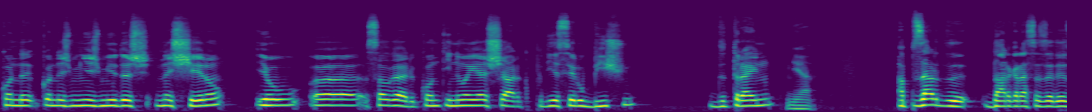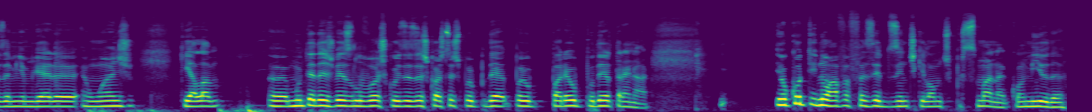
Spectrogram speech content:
Quando, quando as minhas miúdas nasceram, eu, ah, Salgueiro, continuei a achar que podia ser o bicho de treino Yeah. apesar de dar graças a Deus, a minha mulher eh, é um anjo que ela eh, muitas das vezes levou as coisas às costas para eu poder, para eu, para eu poder treinar. Eu continuava a fazer 200 km por semana com a miúda.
